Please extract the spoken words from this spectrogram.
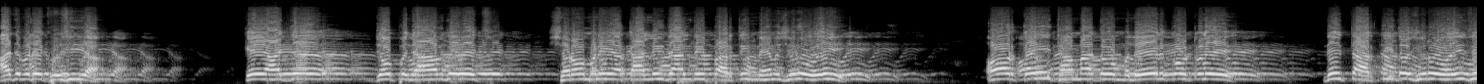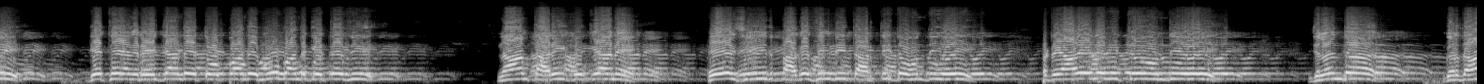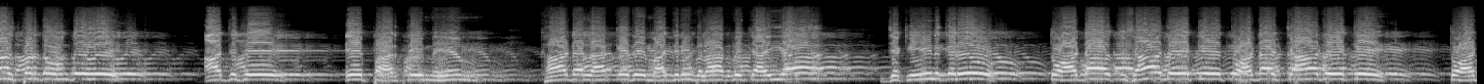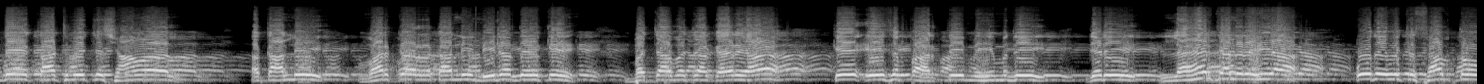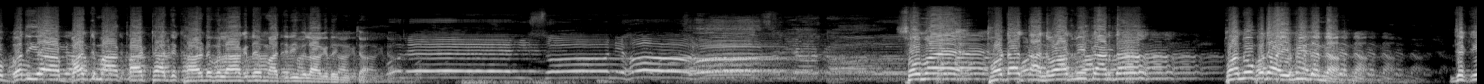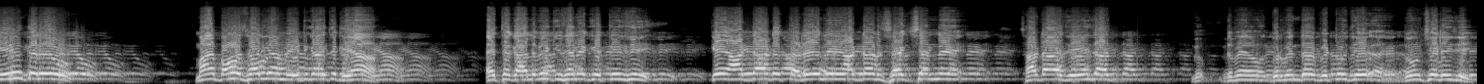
ਅੱਜ ਬੜੀ ਖੁਸ਼ੀ ਆ ਕਿ ਅੱਜ ਜੋ ਪੰਜਾਬ ਦੇ ਵਿੱਚ ਸ਼੍ਰੋਮਣੀ ਅਕਾਲੀ ਦਲ ਦੀ ਭਰਤੀ ਮੁਹਿੰਮ ਸ਼ੁਰੂ ਹੋਈ ਔਰ ਕਈ ਥਾਵਾਂ ਤੋਂ ਮਲੇਰ ਕੋਟਲੇ ਦੀ ਧਰਤੀ ਤੋਂ ਸ਼ੁਰੂ ਹੋਈ ਸੀ ਜਿੱਥੇ ਅੰਗਰੇਜ਼ਾਂ ਦੇ ਤੋਪਾਂ ਦੇ ਮੂੰਹ ਬੰਦ ਕੀਤੇ ਸੀ। ਨਾਮਧਾਰੀ ਕੁਕਿਆਂ ਨੇ ਫੇਰ ਸ਼ਹੀਦ ਭਗਤ ਸਿੰਘ ਦੀ ਧਰਤੀ ਤੋਂ ਹੁੰਦੀ ਹੋਈ ਪਟਿਆਲੇ ਦੇ ਵਿੱਚੋਂ ਹੁੰਦੀ ਹੋਈ ਜਲੰਧਰ ਗੁਰਦਾਸਪੁਰ ਤੋਂ ਹੁੰਦੇ ਹੋਏ ਅੱਜ ਜੇ ਇਹ ਭਾਰਤੀ ਮੁਹਿੰਮ ਖਾੜ ਇਲਾਕੇ ਦੇ ਮਾਜਰੀ ਬਲਾਕ ਵਿੱਚ ਆਈ ਆ, ਯਕੀਨ ਕਰਿਓ, ਤੁਹਾਡਾ ਉਤਸ਼ਾਹ ਦੇ ਕੇ, ਤੁਹਾਡਾ ਚਾਹ ਦੇ ਕੇ, ਤੁਹਾਡੇ ਇਕੱਠ ਵਿੱਚ ਸ਼ਾਮਲ ਅਕਾਲੀ ਵਰਕਰ, ਅਕਾਲੀ ਲੀਡਰ ਦੇ ਕੇ ਬੱਚਾ ਬੱਚਾ ਕਹਿ ਰਿਹਾ ਕਿ ਇਸ ਭਾਰਤੀ ਮੁਹਿੰਮ ਦੀ ਜਿਹੜੀ ਲਹਿਰ ਚੱਲ ਰਹੀ ਆ ਉਹਦੇ ਵਿੱਚ ਸਭ ਤੋਂ ਵਧੀਆ ਵੱਜਮਾ ਇਕੱਠ ਅੱਜ ਖਰੜ ਬਲਾਕ ਦੇ ਮਾਜਰੀ ਬਲਾਕ ਦੇ ਵਿੱਚ ਆ। ਸੋ ਮੈਂ ਤੁਹਾਡਾ ਧੰਨਵਾਦ ਵੀ ਕਰਦਾ ਤੁਹਾਨੂੰ ਵਧਾਈ ਵੀ ਦਿੰਦਾ। ਯਕੀਨ ਕਰਿਓ ਮੈਂ ਬਹੁਤ ਸਾਰੀਆਂ ਮੀਟਿੰਗਾਂ 'ਚ ਗਿਆ। ਇੱਥੇ ਗੱਲ ਵੀ ਕਿਸੇ ਨੇ ਕੀਤੀ ਸੀ। ਕਿ ਅੱਡ ਅੱਡ ਧੜੇ ਨੇ ਅੱਡ ਅੱਡ ਸੈਕਸ਼ਨ ਨੇ। ਸਾਡਾ ਅਜੀਜ਼ ਆ। ਗੁਰਵਿੰਦਰ ਬਿੱਟੂ ਜੀ ਦੋਮਛੇੜੀ ਜੀ,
